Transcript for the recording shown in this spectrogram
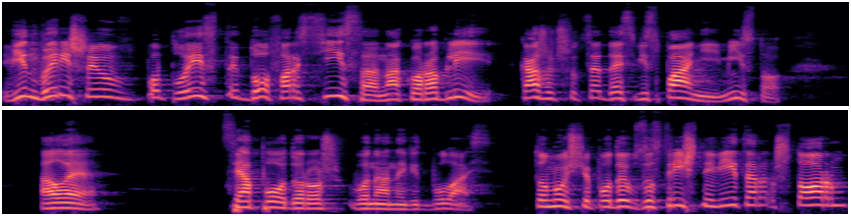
Він вирішив поплисти до Фарсіса на кораблі. Кажуть, що це десь в Іспанії місто. Але ця подорож вона не відбулась. Тому що подив зустрічний вітер, шторм,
